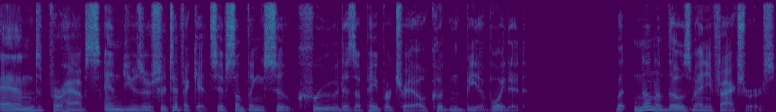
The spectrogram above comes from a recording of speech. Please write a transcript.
and perhaps end user certificates if something so crude as a paper trail couldn't be avoided. But none of those manufacturers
